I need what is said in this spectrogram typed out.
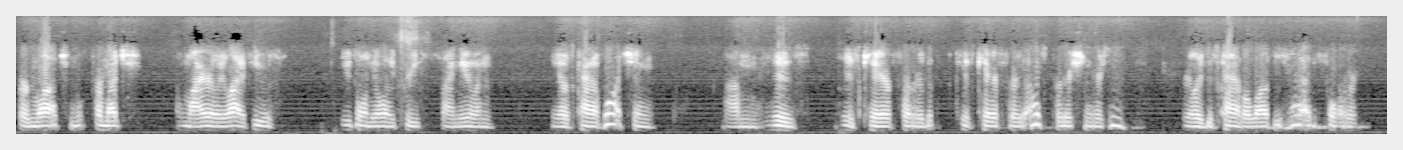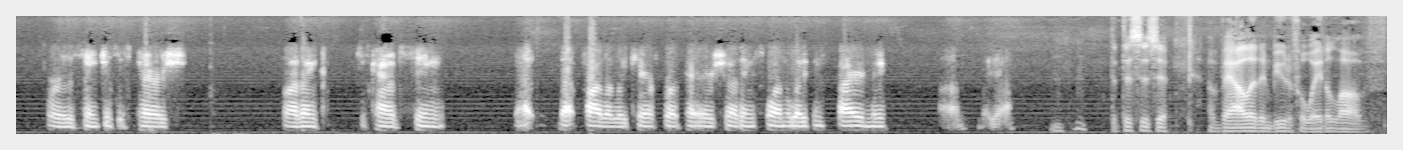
for much for much of my early life. He was he was one of the only priests I knew, and you know, was kind of watching um, his his care for the his care for us parishioners and really just kind of the love he had for for the St. Joseph's Parish. So I think just kind of seeing that that fatherly care for a parish, I think is one of the ways inspired me. Um, but yeah, mm-hmm. that this is a, a valid and beautiful way to love,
